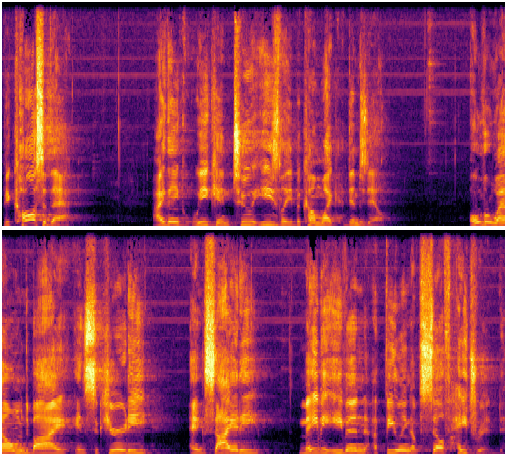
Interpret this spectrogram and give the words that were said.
Because of that, I think we can too easily become like Dimmesdale, overwhelmed by insecurity, anxiety, maybe even a feeling of self hatred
